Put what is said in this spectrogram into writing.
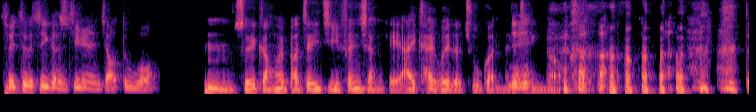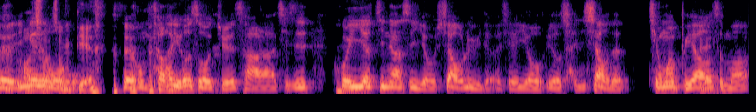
所以这个是一个很惊人的角度哦。嗯，所以赶快把这一集分享给爱开会的主管们听哦。对，应该是重点。对，我们都要有所觉察啦。其实会议要尽量是有效率的，而且有有成效的，千万不要什么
